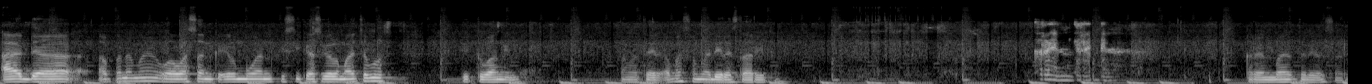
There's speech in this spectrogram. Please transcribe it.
Ada apa namanya wawasan keilmuan fisika segala macam lah dituangin sama Tel- apa sama Day Lestari itu. keren keren Keren banget tuh Day Lestari.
